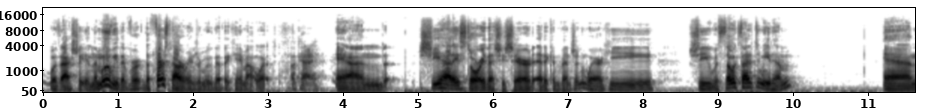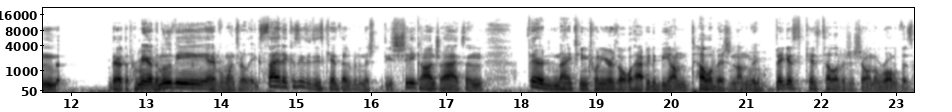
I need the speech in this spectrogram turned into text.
was actually in the movie, the ver- the first Power Ranger movie that they came out with, okay. and she had a story that she shared at a convention where he, she was so excited to meet him, and they're at the premiere of the movie, and everyone's really excited because these are these kids that have been in this, these shitty contracts, and they're 19, 20 years old, happy to be on television, on the mm-hmm. biggest kids' television show in the world at this.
